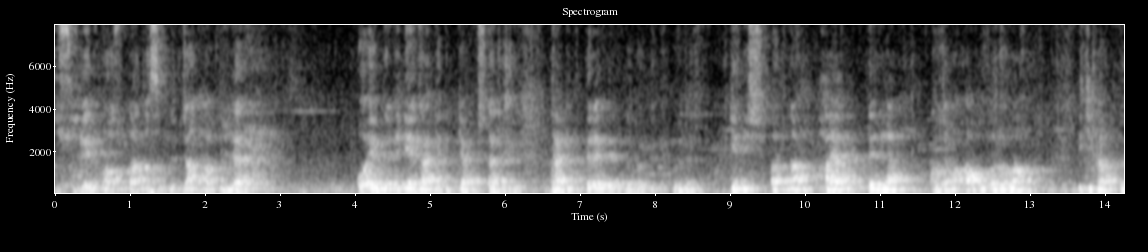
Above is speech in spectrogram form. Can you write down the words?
bu Suriyeli mazlumlar nasıl bir can havliyle o evlerini niye terk edip gelmişler ki terk ettikleri evlerini de gördük. Böyle geniş adına hayat denilen kocaman avluları olan iki katlı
